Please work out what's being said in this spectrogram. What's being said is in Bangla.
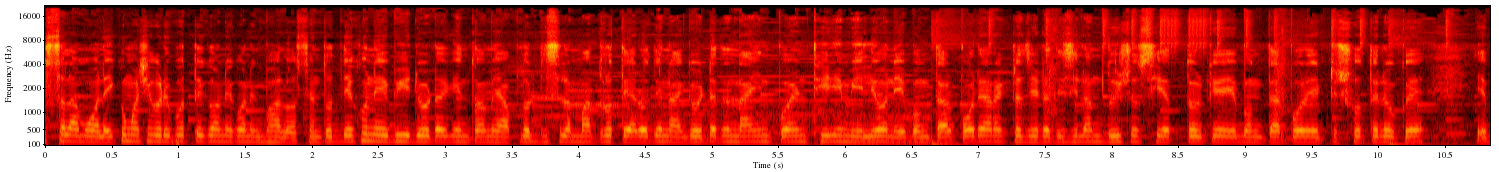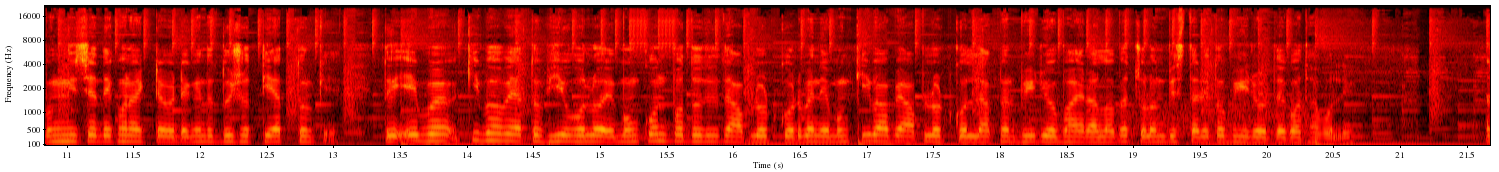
আসসালামু আলাইকুম, আশা করি প্রত্যেকে অনেক অনেক ভালো আছেন। তো দেখুন, এই ভিডিওটা কিন্তু আমি আপলোড দিয়েছিলাম মাত্র তেরো দিন আগে। ওইটাতে নাইন পয়েন্ট থ্রি মিলিয়ন এবং তারপরে আরেকটা যেটা দিয়েছিলাম দুইশো ছিয়াত্তরকে এবং তারপরে একটা সতেরোকে এবং নিচে দেখুন একটা, ওইটা কিন্তু দুইশো তিয়াত্তরকে। তো এবার কীভাবে এত ভিউ হলো এবং কোন পদ্ধতিতে আপলোড করবেন এবং কীভাবে আপলোড করলে আপনার ভিডিও ভাইরাল হবে? চলুন বিস্তারিত ভিডিওতে কথা বলি।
